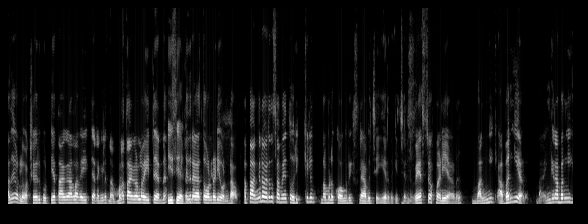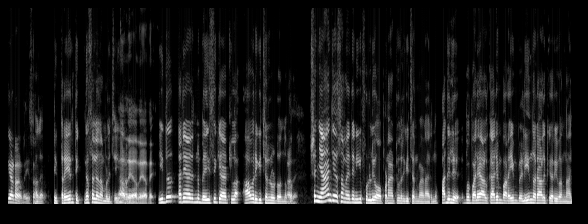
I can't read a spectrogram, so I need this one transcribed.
അതേ ഉള്ളൂ. പക്ഷെ ഒരു കുട്ടിയെ താങ്ങാനുള്ള വെയിറ്റ് അല്ലെങ്കിൽ നമ്മളെ താങ്ങാനുള്ള വെയിറ്റ് തന്നെ ഇതിനകത്ത് ഓൾറെഡി ഉണ്ടാവും. അപ്പൊ അങ്ങനെ വരുന്ന സമയത്ത് ഒരിക്കലും നമ്മൾ കോൺക്രീറ്റ് സ്ലാബ് ചെയ്യരുത് കിച്ചണിൽ വേസ്റ്റ് ഓഫ് മണിയാണ് ഭംഗി അഭംഗിയാണ്. ഭയങ്കര അഭംഗികേടാണ് ഈ അതെ. ഇത്രയും തിക്നെസ് അല്ലേ നമ്മൾ ചെയ്യുന്നത്? ഇത് തന്നെയായിരുന്നു ബേസിക് ആയിട്ടുള്ള ആ ഒരു കിച്ചണിലോട്ട് വന്നപ്പോൾ. പക്ഷെ ഞാൻ ചെയ്ത സമയത്ത് എനിക്ക് ഫുള്ളി ഓപ്പൺ ആയിട്ടുള്ള ഒരു കിച്ചൺ വേണമായിരുന്നു. അതിൽ ഇപ്പോൾ പല ആൾക്കാരും പറയും വെളിയിൽ നിന്ന് ഒരാൾ കയറി വന്നാൽ.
